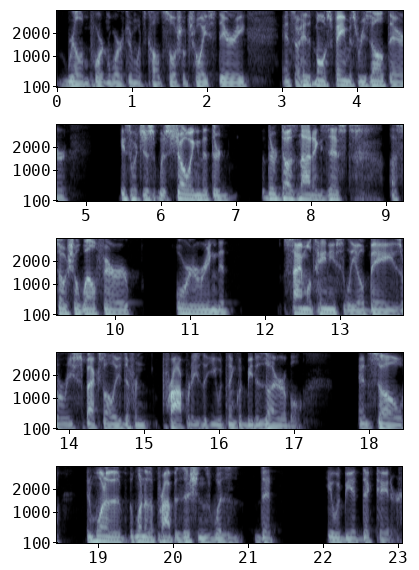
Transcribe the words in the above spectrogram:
real important work in what's called social choice theory. And so his most famous result there is what just was showing that there there does not exist a social welfare ordering that simultaneously obeys or respects all these different properties that you would think would be desirable. And so and one of the one of the propositions was that it would be a dictator.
